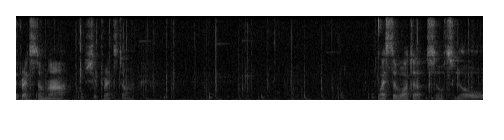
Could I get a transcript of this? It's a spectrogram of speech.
It redstone? Ah, shit, redstone. Why is the water so slow?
